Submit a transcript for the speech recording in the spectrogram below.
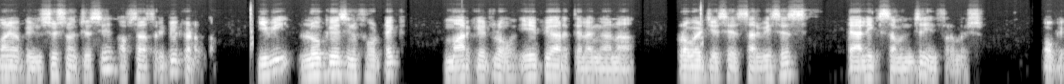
మన యొక్క ఇన్స్టిట్యూషన్ వచ్చేసి అప్సరా సర్కిల్ కడప. ఇవి లోకేష్ ఇన్ఫోటెక్ మార్కెట్లో ఏపీఆర్ తెలంగాణ ప్రొవైడ్ చేసే సర్వీసెస్ టాలీకి సంబంధించిన ఇన్ఫర్మేషన్ ఓకే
